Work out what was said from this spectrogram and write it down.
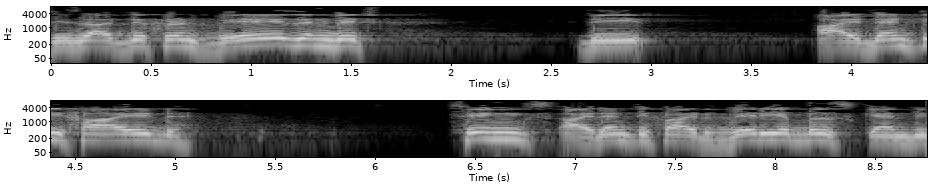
these are different ways in which the identified things identified variables can be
